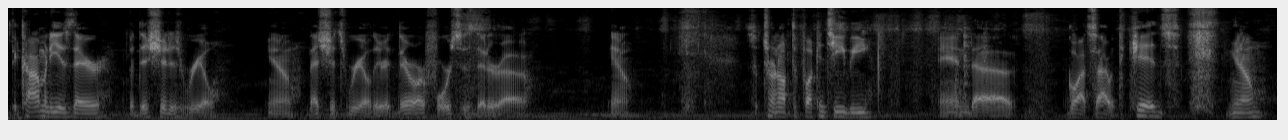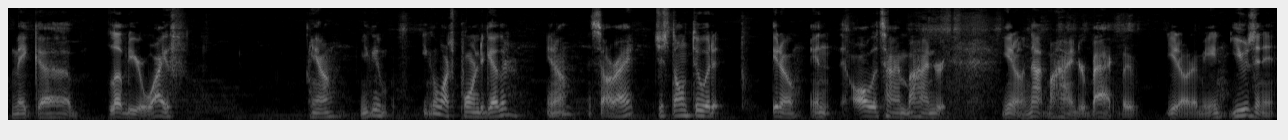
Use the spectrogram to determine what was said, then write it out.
the comedy is there, but this shit is real. You know, that shit's real. There there are forces that are, uh, you know. So turn off the fucking TV and uh, go outside with the kids. You know, make uh, love to your wife. You know, you can you can watch porn together. You know, it's all right. Just don't do it. You know, and all the time behind her. You know, not behind her back, but you know what I mean. Using it,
